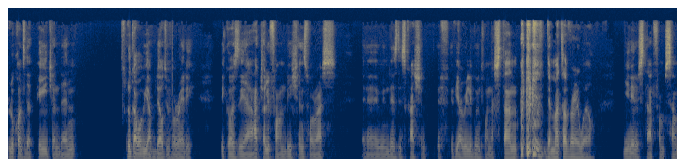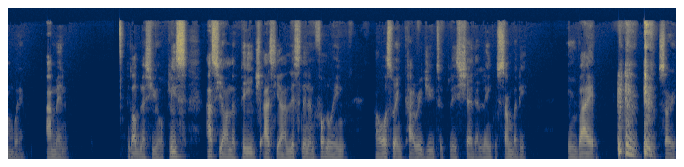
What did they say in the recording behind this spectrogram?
look onto the page and then look at what we have dealt with already, because they are actually foundations for us um, in this discussion. If, if you are really going to understand the matter very well, you need to start from somewhere. Amen. God bless you all. Please, as you're on the page, as you are listening and following, I also encourage you to please share the link with somebody. Invite, sorry,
